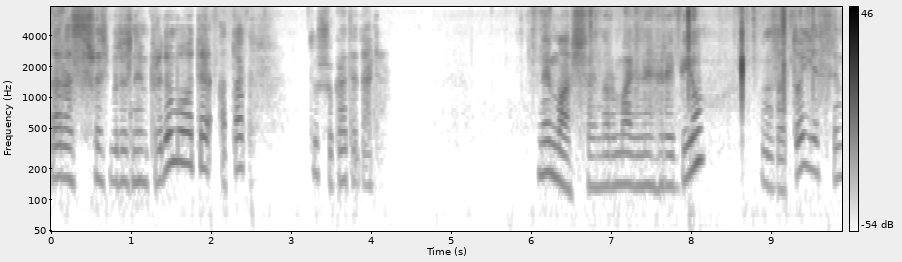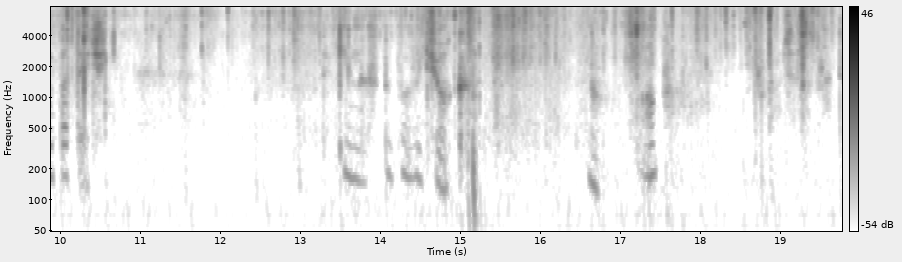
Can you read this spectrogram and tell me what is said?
Зараз щось буду з ним придумувати, а так тут шукати далі. Нема ще нормальних грибів, зато є симпатичні. Такий нас туповичок. Ну, оп. Все забрати.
